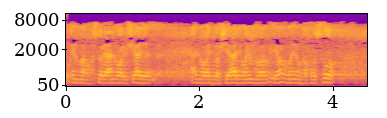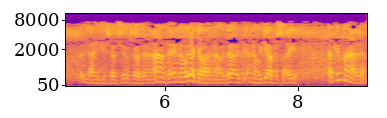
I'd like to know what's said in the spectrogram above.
وإما فصل عن والشهادة عن الغيب والشهادة وينفخ الصور. يعني في سورة الأنعام فإنه ذكر أنه أنه جاء في الصحيح لكن ما نعلم.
